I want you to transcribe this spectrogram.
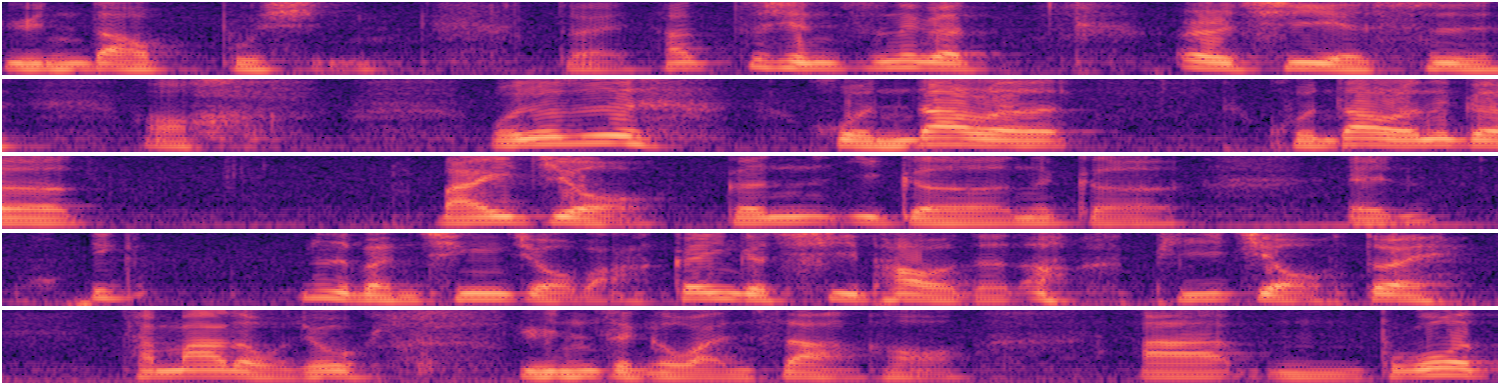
晕到不行。对，他之前吃那个二七也是哦，我就是混到了混到了那个白酒跟一个那个诶一日本清酒吧，跟一个气泡的哦啤酒，对他妈的我就晕整个晚上哈、哦，啊，嗯，不过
